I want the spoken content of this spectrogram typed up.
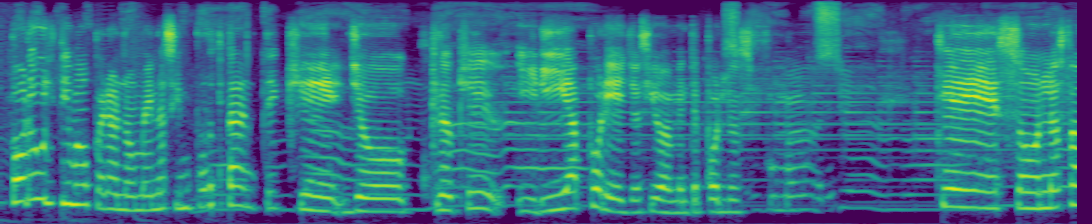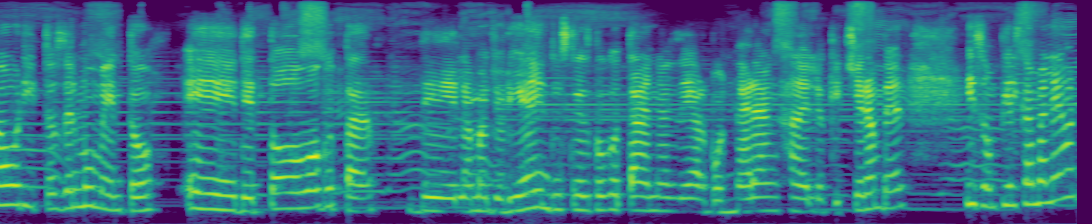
por último, pero no menos importante, que yo creo que iría por ellos y obviamente por los fumadores que son los favoritos del momento eh, de todo Bogotá, de la mayoría de industrias bogotanas, de árbol naranja, de lo que quieran ver, y son Piel Camaleón.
